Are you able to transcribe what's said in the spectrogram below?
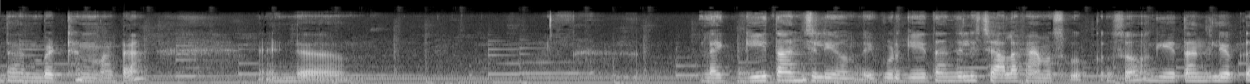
దాన్ని బట్టి అనమాట అండ్ లైక్ గీతాంజలి ఉంది. ఇప్పుడు గీతాంజలి చాలా ఫేమస్ బుక్ సో గీతాంజలి యొక్క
